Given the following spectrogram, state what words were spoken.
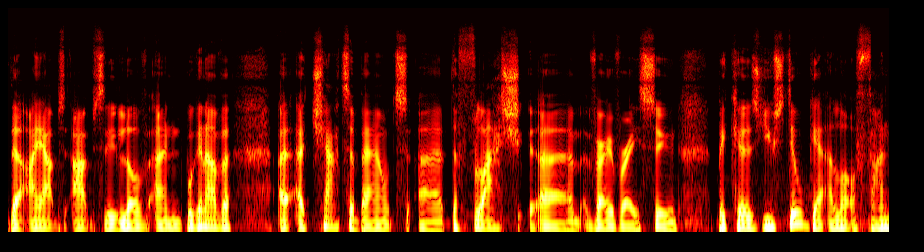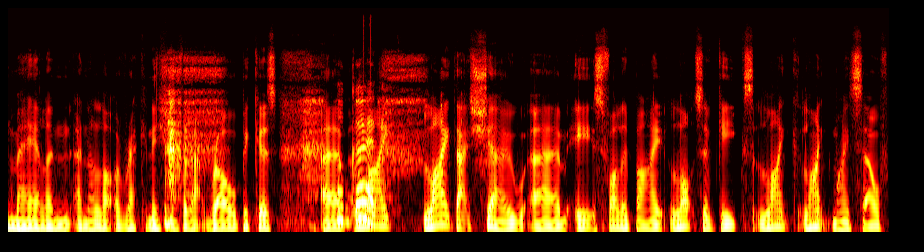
that I abs- absolutely love, and we're gonna have a a, a chat about uh, the Flash um, very very soon because you still get a lot of fan mail and, and a lot of recognition for that role because um, oh, like like that show, um, it's followed by lots of geeks like like myself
